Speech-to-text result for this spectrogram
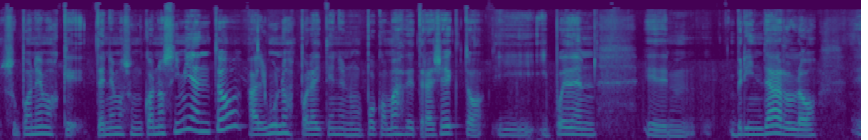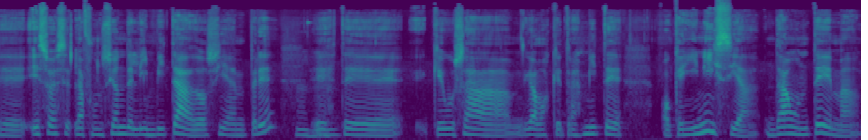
suponemos que tenemos un conocimiento, algunos por ahí tienen un poco más de trayecto y, pueden em, brindarlo. Eh, eso es la función del invitado siempre, este, que usa, digamos, que transmite o que inicia, da un tema,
